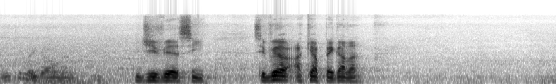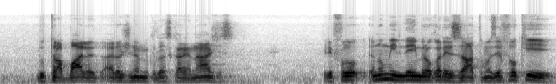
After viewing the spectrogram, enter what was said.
Muito legal, né? De ver assim. Você vê aqui a pegada do trabalho aerodinâmico das carenagens? Ele falou, eu não me lembro agora exato, mas ele falou que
